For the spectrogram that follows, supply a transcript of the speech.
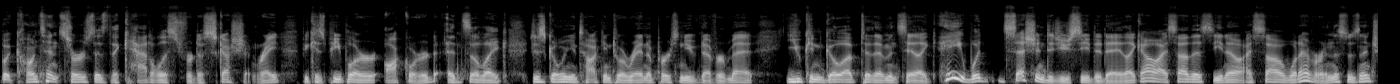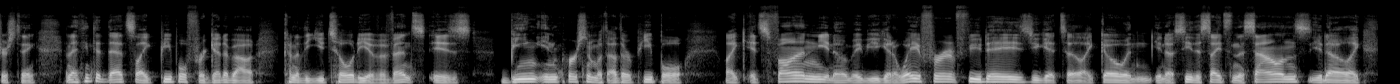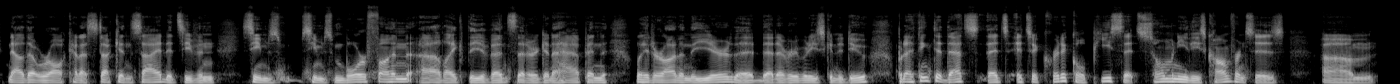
but content serves as the catalyst for discussion, right? Because people are awkward. And so, like, just going and talking to a random person you've never met, you can go up to them and say, like, hey, what session did you see today? Like, oh, I saw this, you know, I saw whatever, and this was interesting. And I think that that's like people forget about kind of the utility of events is being in person with other people like it's fun you know maybe you get away for a few days you get to like go and you know see the sights and the sounds you know like now that we're all kind of stuck inside it's even seems seems more fun uh, like the events that are going to happen later on in the year that that everybody's going to do. But i think that that's that's it's a critical piece that so many of these conferences um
